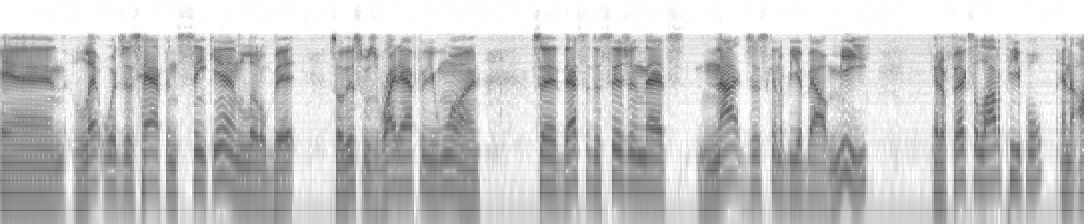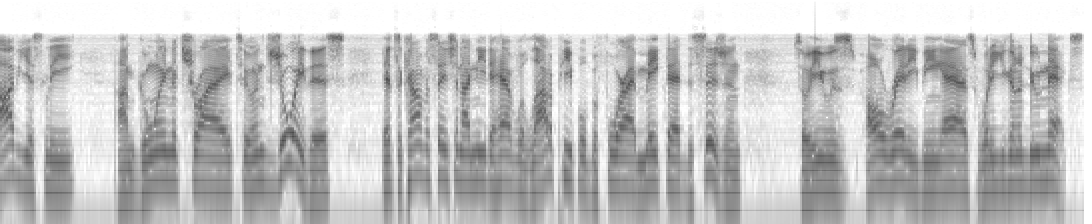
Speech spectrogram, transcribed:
and let what just happened sink in a little bit. So this was right after he won. Said that's a decision that's not just going to be about me. It affects a lot of people, and obviously, I'm going to try to enjoy this. It's a conversation I need to have with a lot of people before I make that decision. So he was already being asked, "What are you going to do next?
